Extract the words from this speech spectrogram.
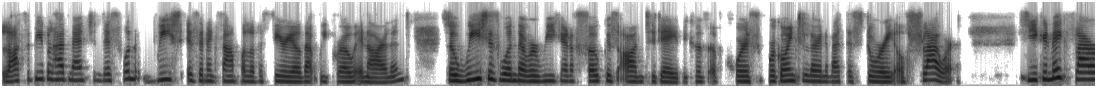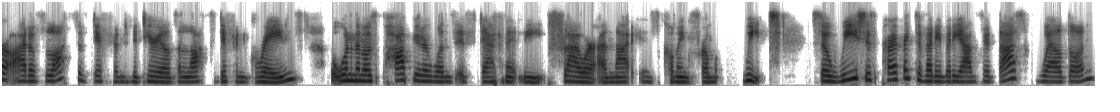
lots of people had mentioned this one. Wheat is an example of a cereal that we grow in Ireland. So wheat is one that we're really going to focus on today because of course we're going to learn about the story of flour. So you can make flour out of lots of different materials and lots of different grains, but one of the most popular ones is definitely flour, and that is coming from wheat. So wheat is perfect. If anybody answered that, well done.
